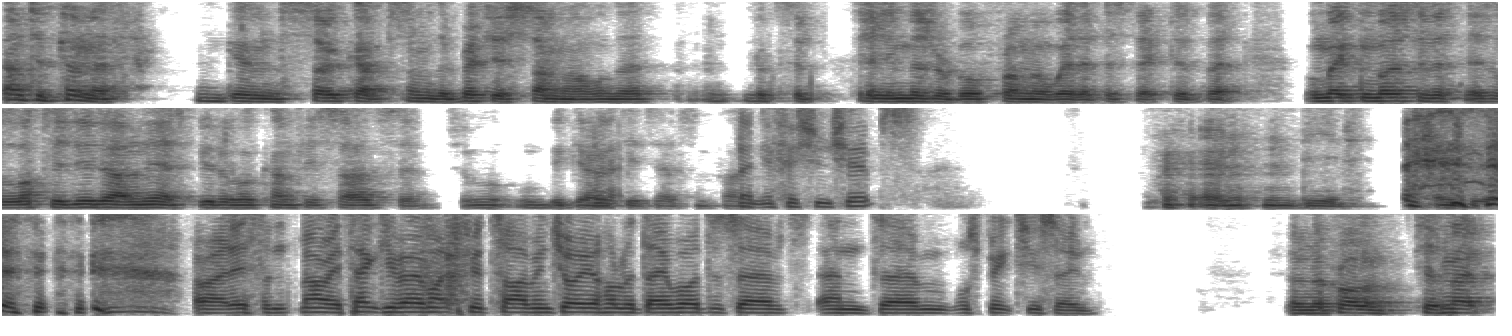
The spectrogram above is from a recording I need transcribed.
Down to Plymouth and go and soak up some of the British summer, although it looks fairly miserable from a weather perspective. But we'll make the most of it. There's a lot to do down there. It's beautiful countryside, so, so we'll, we'll be guaranteed to have some fun. Plenty of fish and chips. Indeed. All right, listen, Murray, thank you very much for your time. Enjoy your holiday, well deserved, and um, we'll speak to you soon. No problem. Cheers, mate.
